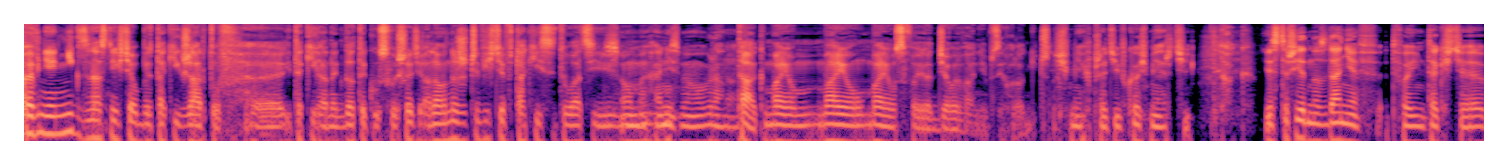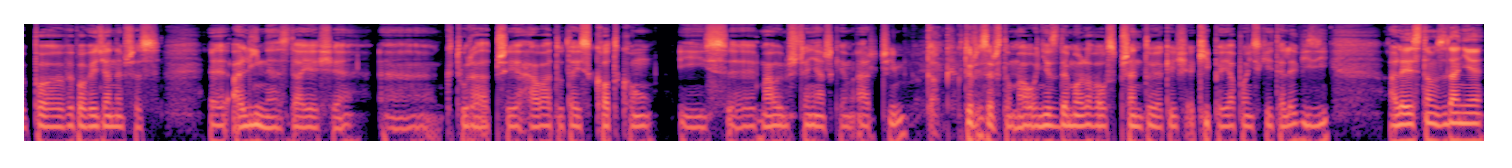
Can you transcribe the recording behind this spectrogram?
Pewnie nikt z nas nie chciałby takich żartów e, i takich anegdotek usłyszeć, ale one rzeczywiście w takiej sytuacji. Są mechanizmem obrony. Tak, mają, mają, mają swoje oddziaływanie psychologiczne. Śmiech przeciwko śmierci. Tak. Jest też jedno zdanie w Twoim tekście wypowiedziane przez e, Alinę, zdaje się, e, która przyjechała tutaj z kotką i z małym szczeniaczkiem Archim, tak. który zresztą mało nie zdemolował sprzętu jakiejś ekipy japońskiej telewizji ale jest tam zdanie,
